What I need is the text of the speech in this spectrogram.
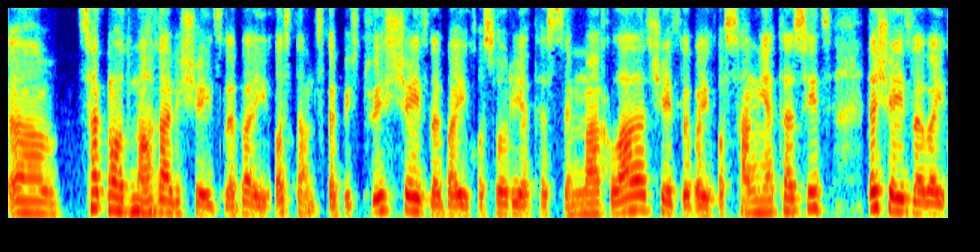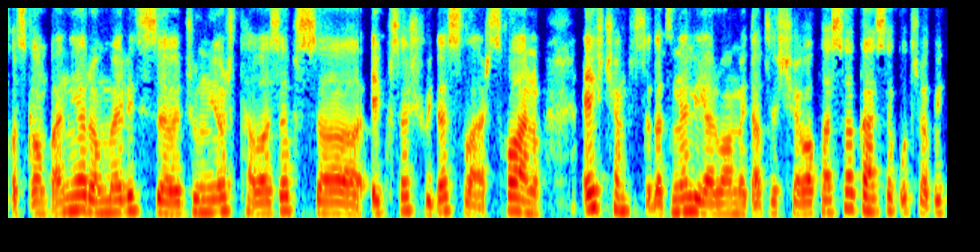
საკმაოდ მაღალი შეიძლება იყოს დამწყებისთვის, შეიძლება იყოს 2000-ზე მაღლა, შეიძლება იყოს 3000-იც და შეიძლება იყოს კომპანია, რომელიც ჯუნიორს თავაზობს 6-7 ლარს, ხო? ანუ ეს ჩემთვის ცოტა ძნელია რომ ამ ეტაპზე შევაფასო, განსაკუთრებით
